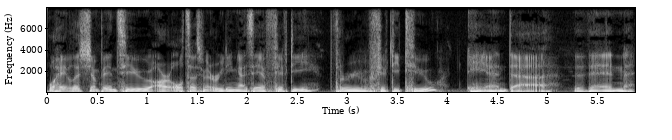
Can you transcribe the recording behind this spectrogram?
Well, hey, let's jump into our Old Testament reading, Isaiah 50 through 52. And uh, then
